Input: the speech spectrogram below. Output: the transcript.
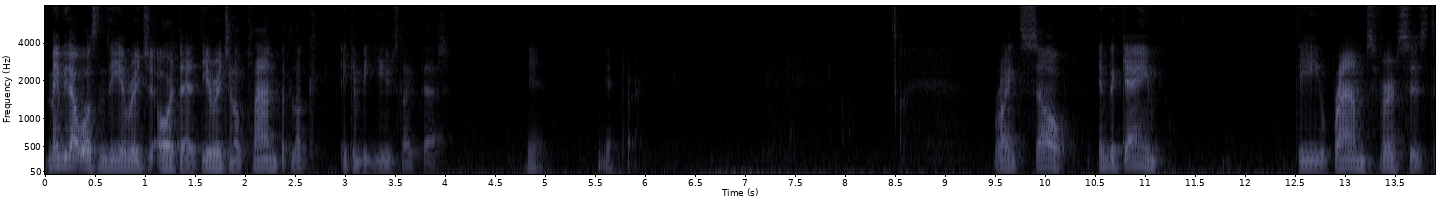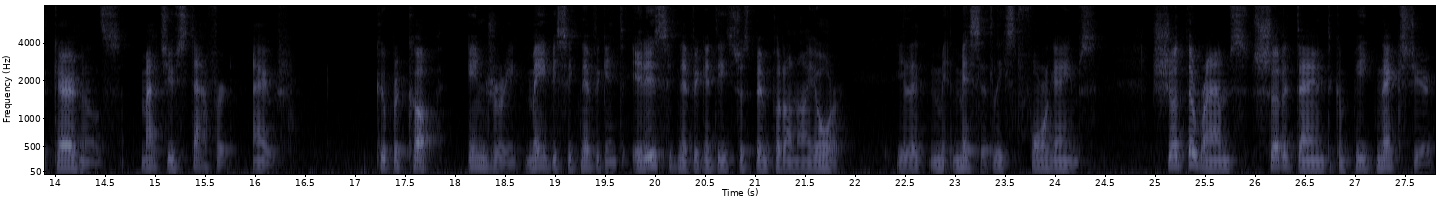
Maybe that wasn't the original or the the original plan, but look, it can be used like that. Yeah. Yeah, fair. Right, so in the game, the Rams versus the Cardinals, Matthew Stafford out. Cooper Kupp injury may be significant. It is significant. He's just been put on IR. He'll miss at least four games. Should the Rams shut it down to compete next year?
